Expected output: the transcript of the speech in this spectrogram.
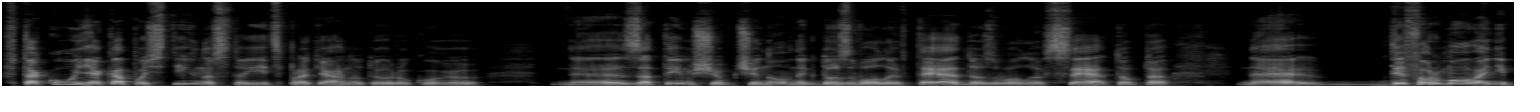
в таку, яка постійно стоїть з протягнутою рукою е, за тим, щоб чиновник дозволив те, дозволив все. Тобто е, деформовані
